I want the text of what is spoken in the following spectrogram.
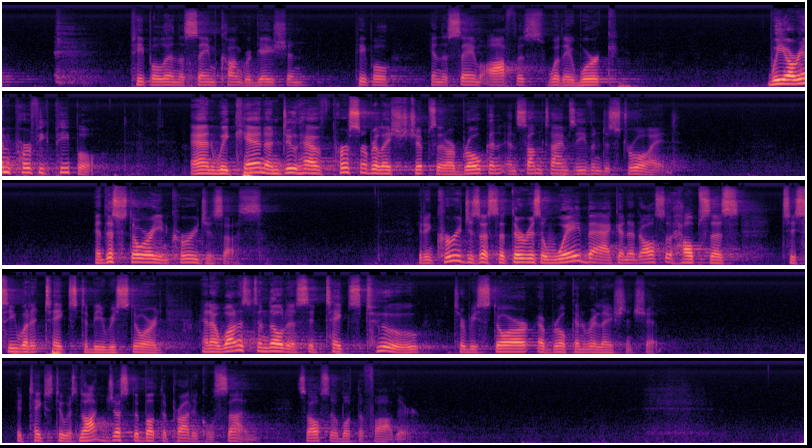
people in the same congregation, people in the same office where they work. We are imperfect people, and we can and do have personal relationships that are broken and sometimes even destroyed. And this story encourages us. It encourages us that there is a way back, and it also helps us to see what it takes to be restored. And I want us to notice it takes two to restore a broken relationship. it takes two. It's not just about the prodigal son, it's also about the father.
